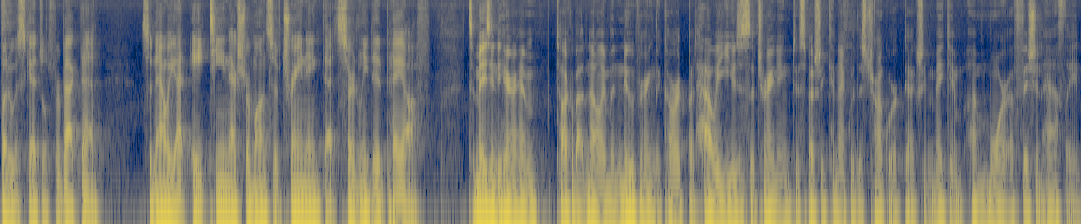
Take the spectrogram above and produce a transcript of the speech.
but it was scheduled for back then. So now we got 18 extra months of training that certainly did pay off. It's amazing to hear him talk about not only maneuvering the cart, but how he uses the training to especially connect with his trunk work to actually make him a more efficient athlete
